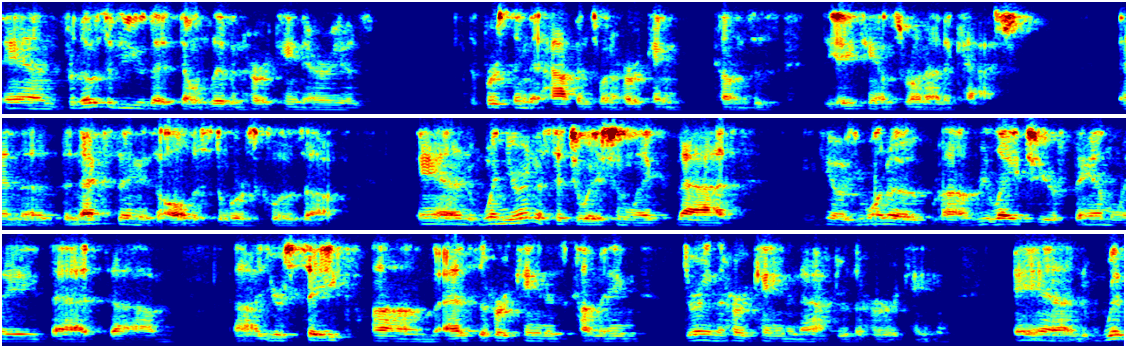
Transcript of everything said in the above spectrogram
And for those of you that don't live in hurricane areas, the first thing that happens when a hurricane comes is the ATMs run out of cash, and the the next thing is all the stores close up. And when you're in a situation like that you know, you want to uh, relay to your family that um, uh, you're safe um, as the hurricane is coming. during the hurricane and after the hurricane. And with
